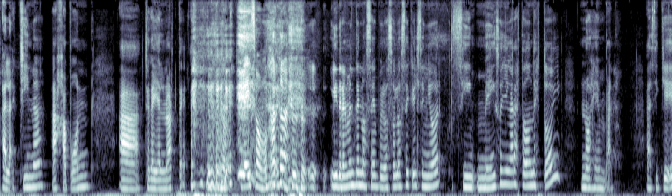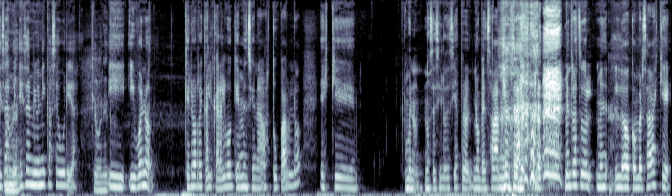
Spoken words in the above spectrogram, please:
a la China, a Japón, a Chacay al Norte. de ahí somos. Literalmente no sé, pero solo sé que el Señor, si me hizo llegar hasta donde estoy, no es en vano. Así que esa, es mi, esa es mi única seguridad. Qué bonito. Y, y bueno, quiero recalcar algo que mencionabas tú, Pablo, es que bueno, no sé si lo decías, pero lo pensaba mientras, mientras tú lo conversabas, que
